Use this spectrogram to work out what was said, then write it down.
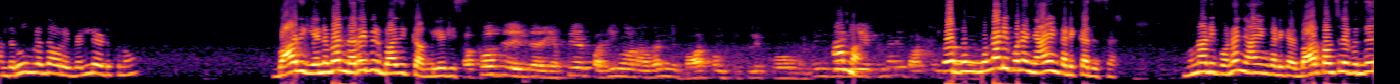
அந்த ரூம்ல இருந்து அவரை வெளில எடுக்கணும். பாதி என்ன மாதிரி நிறைய பேர் பாதிக்காங்க லேடிஸ் சப்போஸ் இந்த எஃப்ஐஆர் பதிவானாதான் நீங்க பார் கவுன்சிலுக்குள்ளே போக முன்னாடி பார் கவுன்சில் முன்னாடி போனா நியாயம் கிடைக்காது சார் முன்னாடி போனா நியாயம் கிடைக்காது. பார் கவுன்சில் வந்து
